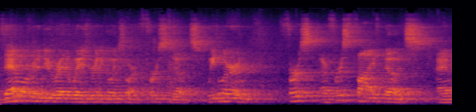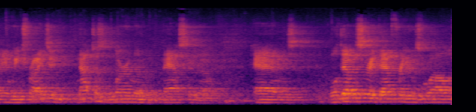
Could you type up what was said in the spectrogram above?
Then what we're going to do right away is we're going to go into our first notes. We learn first our first five notes, I mean, we try to not just learn them, but master them. And we'll demonstrate that for you as well.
